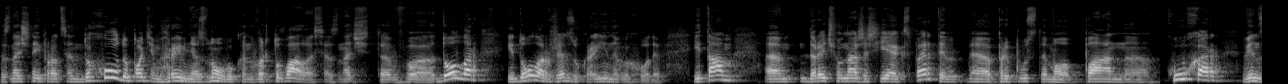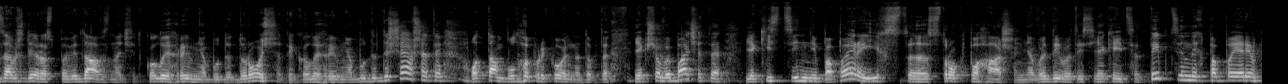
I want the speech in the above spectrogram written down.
значний процент доходу. Потім гривня знову конвертувалася, значить, в долар, і долар вже з України виходив. І там, е, до речі, у нас ж є експерти. е, Припустимо, пан е, кухар. Він завжди розповідав, значить, коли гривня буде дорожчати, коли гривня буде дешевшати. От там було прикольно. Тобто, якщо ви бачите якісь цінні папери, їх строк погашення, ви дивитесь, який це тип цінних паперів,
